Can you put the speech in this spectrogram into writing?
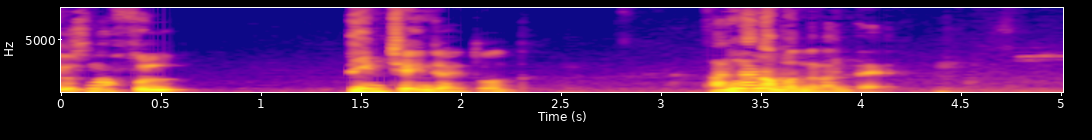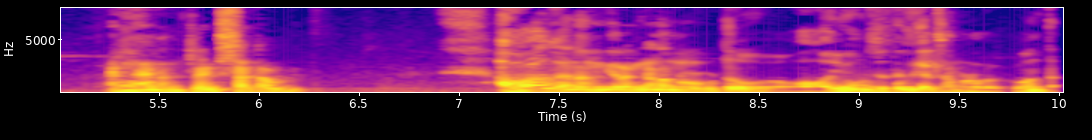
ನ್ಯೂಸ್ನ ಫುಲ್ ಟೀಮ್ ಚೇಂಜ್ ಆಯಿತು ಅಂತ. ರಂಗಣ್ಣ ಬಂದ್ರಂತೆ. ರಂಗಣ್ಣನ ಟ್ರೆಂಡ್ ಸ್ಟಾರ್ಟ್ ಆಗ್ಬಿಟ್ಟಿತ್ತು. ಅವಾಗ ನನಗೆ ರಂಗಣ್ಣ ನೋಡ್ಬಿಟ್ಟು ಇವ್ರ ಜೊತೆಲಿ ಕೆಲಸ ಮಾಡಬೇಕು ಅಂತ.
